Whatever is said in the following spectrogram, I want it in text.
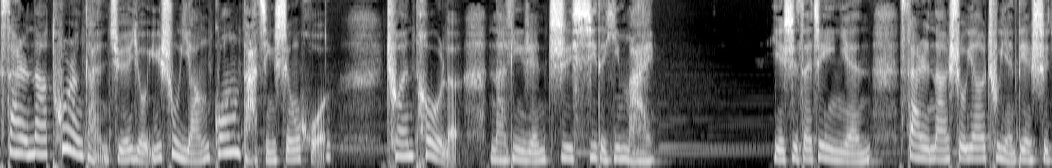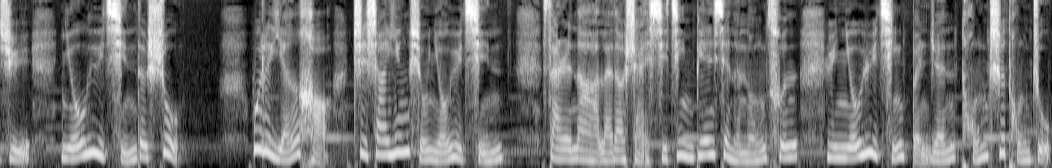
萨日娜突然感觉有一束阳光打进生活，穿透了那令人窒息的阴霾。也是在这一年，萨日娜受邀出演电视剧《牛玉琴的树》。为了演好治沙英雄牛玉琴，萨日娜来到陕西靖边县的农村，与牛玉琴本人同吃同住。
